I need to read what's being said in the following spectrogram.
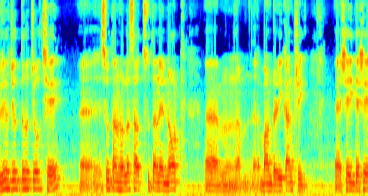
গৃহযুদ্ধ চলছে সুদান হলো সাউথ সুদানের নর্থ বাউন্ডারি কান্ট্রি সেই দেশে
